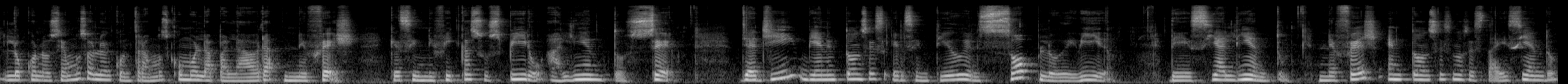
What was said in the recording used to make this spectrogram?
lo conocemos o lo encontramos como la palabra nefesh, que significa suspiro, aliento, ser. De allí viene entonces el sentido del soplo de vida, de ese aliento. Nefesh entonces nos está diciendo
